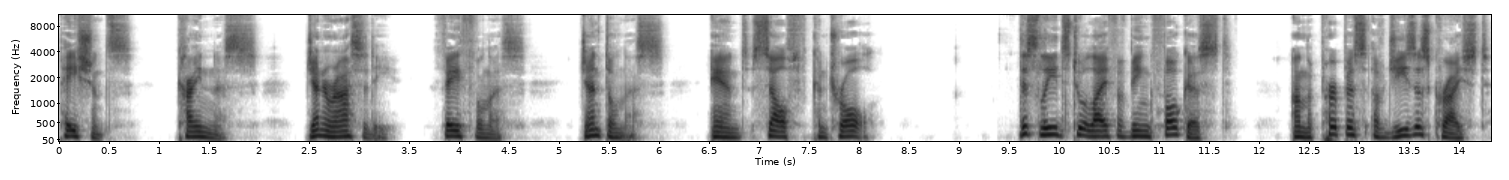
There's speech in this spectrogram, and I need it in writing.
patience, kindness, generosity, faithfulness, gentleness, and self control. This leads to a life of being focused on the purpose of Jesus Christ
